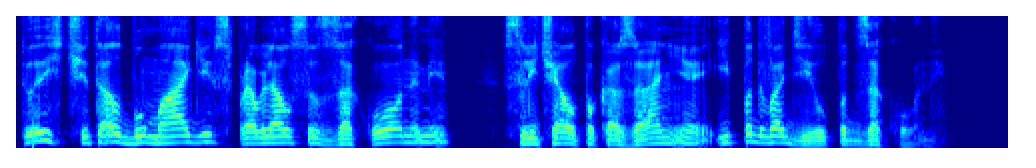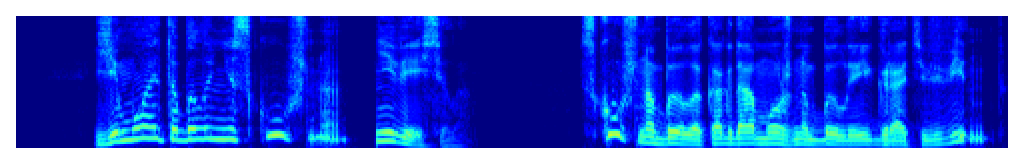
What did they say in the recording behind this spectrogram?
то есть читал бумаги, справлялся с законами, сличал показания и подводил под законы. Ему это было не скучно, не весело. Скучно было, когда можно было играть в винт,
